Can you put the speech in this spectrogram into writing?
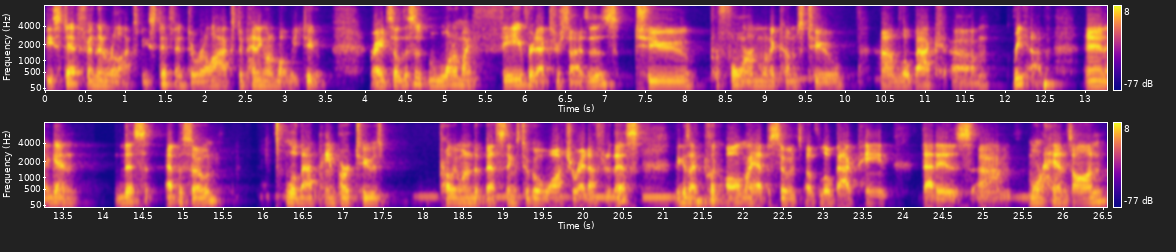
be stiff and then relax, be stiff and to relax, depending on what we do. Right. So, this is one of my favorite exercises to perform when it comes to um, low back um, rehab. And again, this episode, low back pain part two, is probably one of the best things to go watch right after this because I put all my episodes of low back pain that is um, more hands-on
